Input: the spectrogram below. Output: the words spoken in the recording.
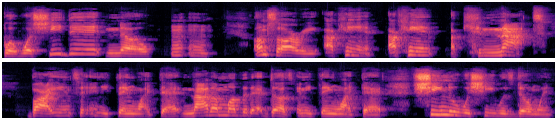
But what she did no. Mm-mm. i'm sorry. I can't. I can't. I cannot buy into anything like that. Not a mother that does anything like that. She knew what she was doing.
